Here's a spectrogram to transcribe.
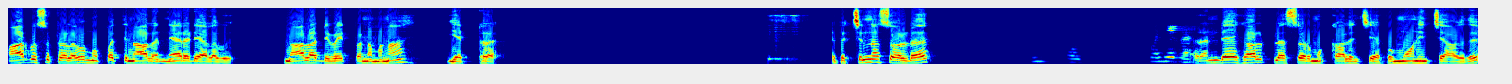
மார்பு சுற்றளவு முப்பத்தி நாலு நேரடி அளவு. நாலா டிவைட் பண்ணோம்னா எட்டரை இப்ப சின்ன ஷோல்டர் ரெண்டே கால் பிளஸ் ஒரு முக்கால் இன்ச்சு அப்போ மூணு இன்ச்சு ஆகுது.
